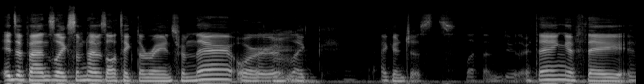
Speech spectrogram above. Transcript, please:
it depends. Like sometimes I'll take the reins from there, or like I can just let them do their thing. If they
